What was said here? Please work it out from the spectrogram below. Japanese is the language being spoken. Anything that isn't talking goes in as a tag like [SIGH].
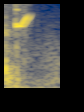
you [LAUGHS]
